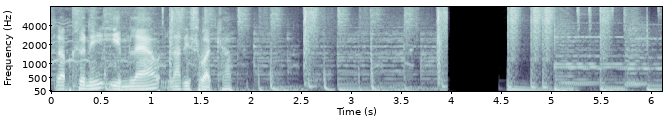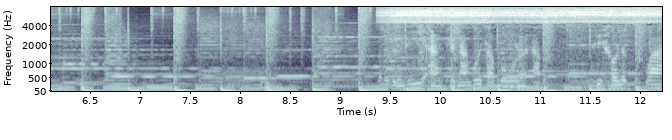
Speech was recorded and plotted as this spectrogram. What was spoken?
สำหรับคืนนี้อิ่มแล้วลาตรีสวัสดิ์ครับเรามาถึงที่อ่างเก็บน้ำห้วยตาโบแล้วครับที่เขาเรียกว่า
